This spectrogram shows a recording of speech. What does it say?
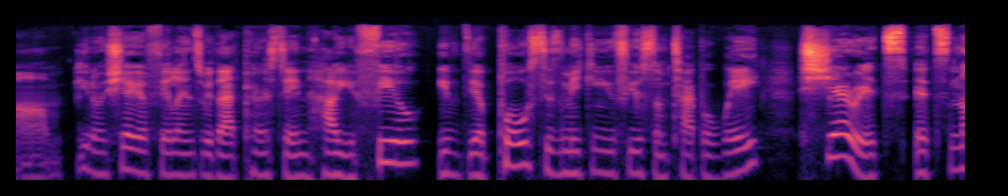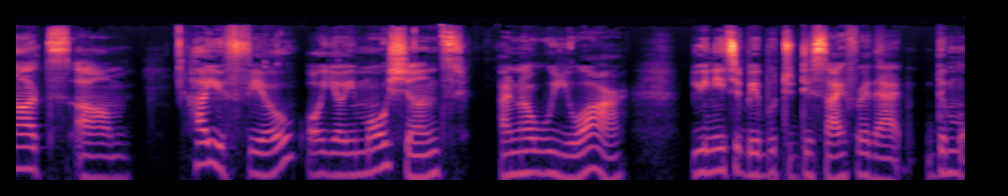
Um, you know, share your feelings with that person, how you feel. If their post is making you feel some type of way, share it. It's not um how you feel or your emotions are not who you are you need to be able to decipher that the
